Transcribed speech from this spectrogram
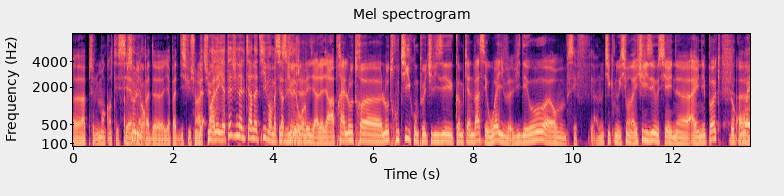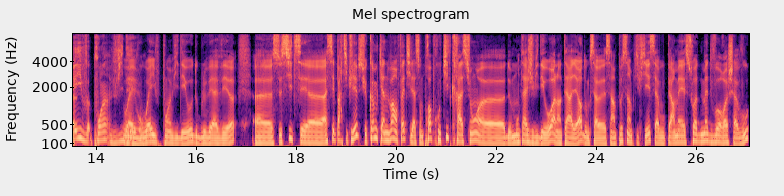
euh, absolument quand t'es CM. Il n'y a, pas de- y a pas de discussion là-dessus. allez, il y a peut-être une alternative en C'est matière ce de que vidéo. hein. j'allais dire. J'allais dire. Après, l'autre euh, l'autre outil qu'on peut utiliser comme Canva, c'est Wave Vidéo. C'est un outil que nous ici on a utilisé aussi à une à une époque. Donc Euh, wave.video. Wave, wave.video, W-A-V-E. Euh, ce site, c'est euh, assez particulier parce que comme Canva, en fait, il a son propre outil de création euh, de montage vidéo à l'intérieur. Donc, ça, c'est un peu simplifié. Ça vous permet soit de mettre vos rushs à vous,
